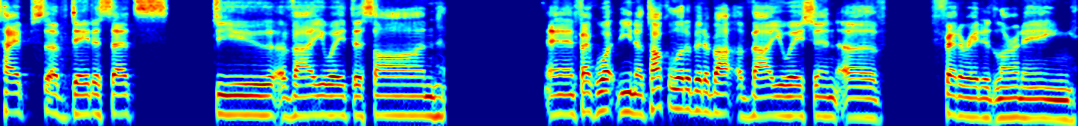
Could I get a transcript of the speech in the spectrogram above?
types of data sets do you evaluate this on? And in fact, what, you know, talk a little bit about evaluation of federated learning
